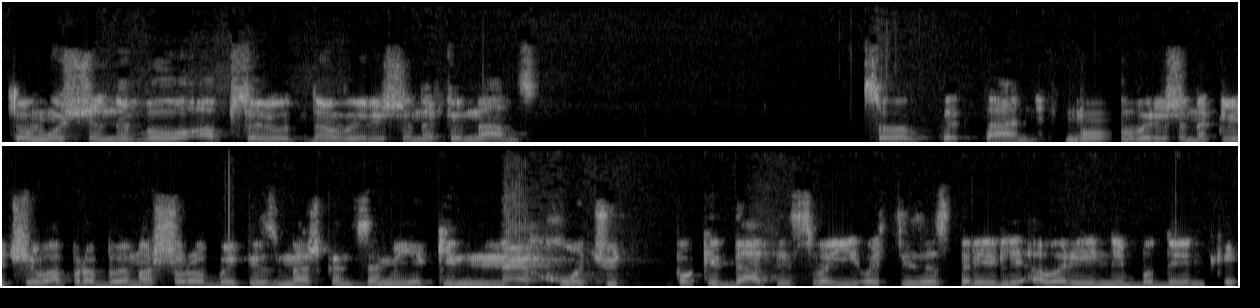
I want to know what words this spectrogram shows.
Тому що не було абсолютно вирішено фінансове питання. Була вирішена ключова проблема, що робити з мешканцями, які не хочуть покидати свої ось ці застарілі аварійні будинки.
